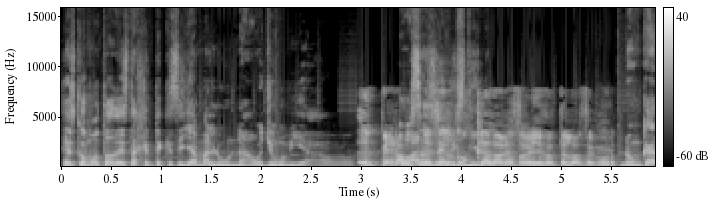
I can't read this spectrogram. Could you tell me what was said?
Es como toda esta gente que se llama Luna o Lluvia o Eh, Pero cosas Amanecer del nunca estilo. lo habías oído, te lo aseguro. Nunca,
